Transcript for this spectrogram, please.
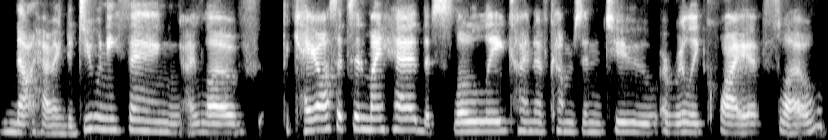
not having to do anything. I love the chaos that's in my head that slowly kind of comes into a really quiet flow.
